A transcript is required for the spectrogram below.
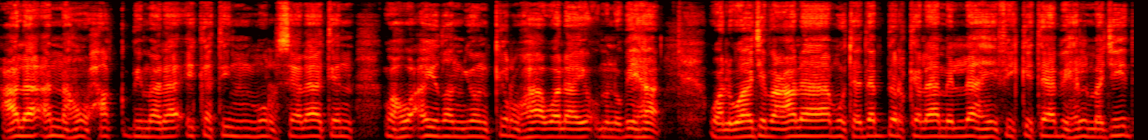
على أنه حق بملائكة مرسلات وهو أيضا ينكرها ولا يؤمن بها. والواجب على متدبر كلام الله الله في كتابه المجيد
